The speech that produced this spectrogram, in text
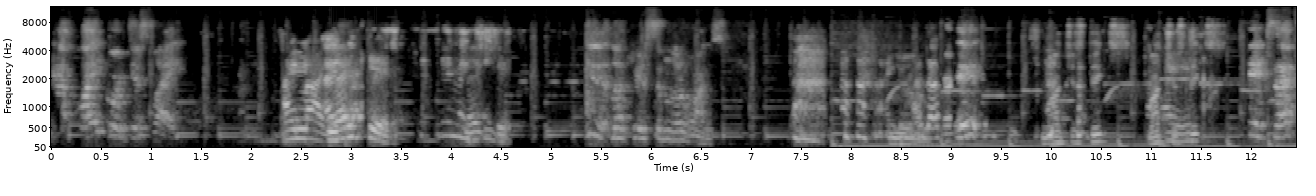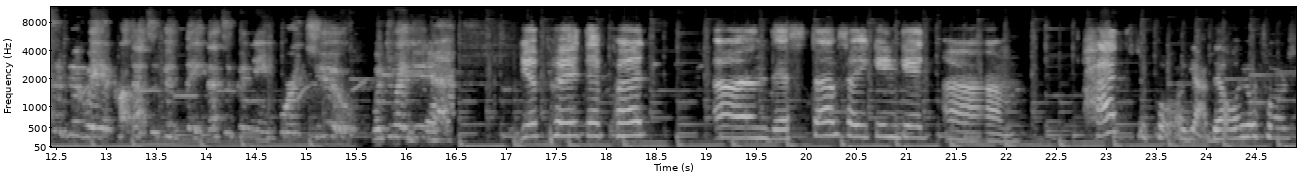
guys like or dislike? I like. I like it. In my Like teeth. it. Look at it. Look, here's some little ones. Yeah. That's Right? Matcha sticks? Matcha sticks? Sticks. That's a good way to call. That's a good thing. That's a good name for it too. What do I do next? You put the pot on the stove so you can get um hot. For- yeah, the oil first.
